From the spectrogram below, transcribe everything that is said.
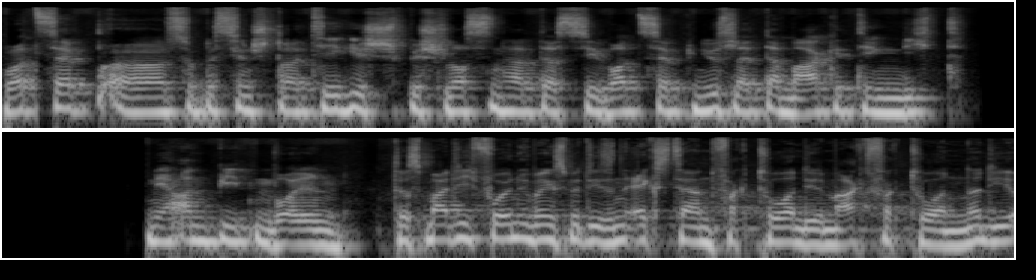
WhatsApp äh, so ein bisschen strategisch beschlossen hat, dass sie WhatsApp Newsletter Marketing nicht mehr anbieten wollen. Das meinte ich vorhin übrigens mit diesen externen Faktoren, den Marktfaktoren, ne, die,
